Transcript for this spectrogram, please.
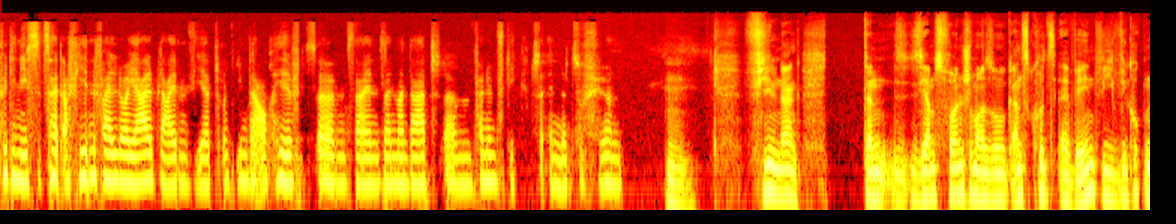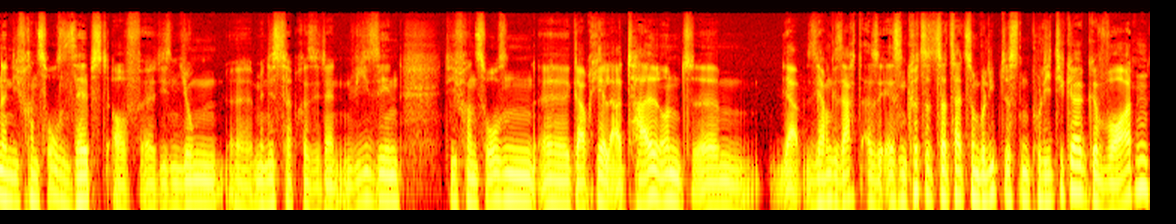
für die nächste Zeit auf jeden Fall loyal bleiben wird und ihm da auch hilft, ähm, sein, sein Mandat ähm, vernünftig zu Ende zu führen. Hm. Vielen Dank. Dann, Sie haben es vorhin schon mal so ganz kurz erwähnt. Wie, wie gucken denn die Franzosen selbst auf äh, diesen jungen äh, Ministerpräsidenten? Wie sehen die Franzosen äh, Gabriel Attal? Und ähm, ja, Sie haben gesagt, also er ist in kürzester Zeit zum beliebtesten Politiker geworden.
